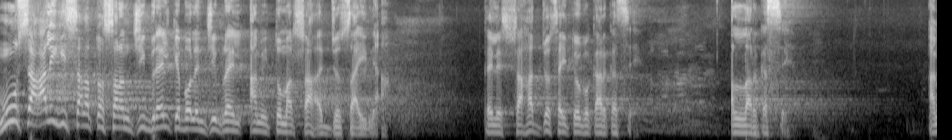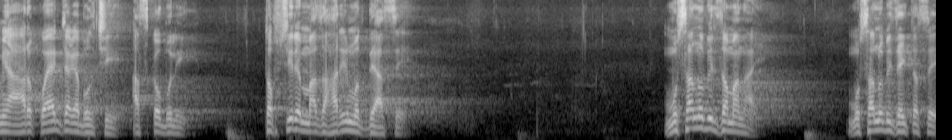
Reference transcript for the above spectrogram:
মুসা আলী সালাতাম জিব্রাইলকে বলেন, জিব্রাইল, আমি তোমার সাহায্য চাই না। তাইলে সাহায্য চাইতে হবে কার কাছে? আল্লাহর কাছে। আমি আরও কয়েক জায়গায় বলছি, আজকেও বলি, তফসিরে মাজাহারির মধ্যে আছে। মুসানবীর জমানায় মুসানবী যাইতেছে,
